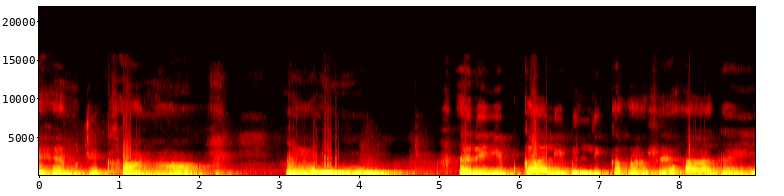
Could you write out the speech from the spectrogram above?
है मुझे खाना। हम्म। अरे, ये काली बिल्ली कहाँ से आ गई?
